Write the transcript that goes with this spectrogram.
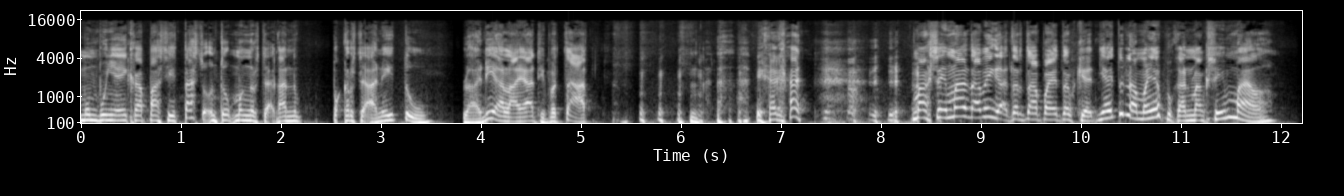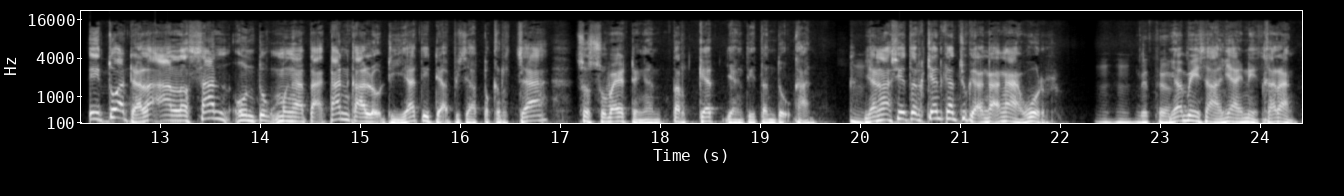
mempunyai kapasitas untuk mengerjakan pekerjaan itu. Lah ini ya layak dipecat. ya kan? Maksimal tapi nggak tercapai targetnya itu namanya bukan maksimal. Itu adalah alasan untuk mengatakan kalau dia tidak bisa bekerja sesuai dengan target yang ditentukan. Yang ngasih target kan juga nggak ngawur. Mhm, Betul. Ya misalnya ini sekarang.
